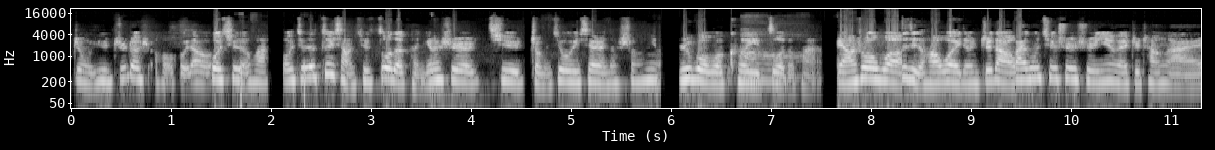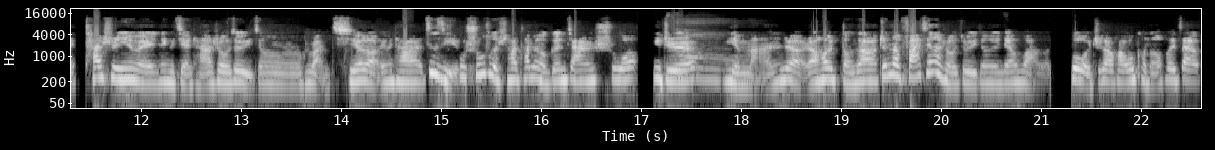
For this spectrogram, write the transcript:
这种预知的时候，回到过去的话，我觉得最想去做的肯定是去拯救一些人的生命。如果我可以做的话，比方说我自己的话，我已经知道外公去世是因为直肠癌，他是因为那个检查的时候就已经晚期了，因为他自己不舒服的时候，他没有跟家人说，一直隐瞒着，然后等到真的发现的时候，就已经有点晚了。如果我知道的话，我可能会在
